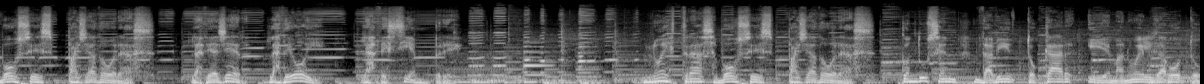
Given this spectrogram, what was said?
voces payadoras, las de ayer, las de hoy, las de siempre. Nuestras voces payadoras. Conducen David Tocar y Emanuel Gaboto.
